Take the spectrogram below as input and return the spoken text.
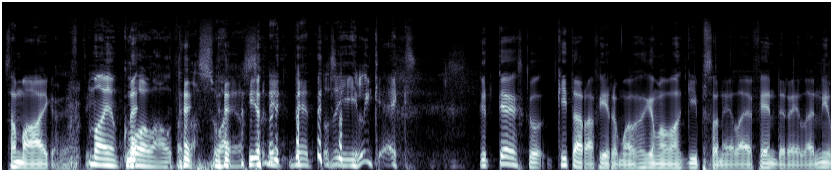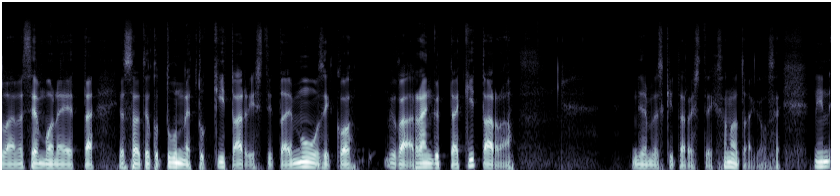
samaan aikaisesti. Mä aion Nä- koolautata sua, jos sä nyt menet tosi ilkeäksi. Nyt tiedätkö, kun kitarafirmoilla, kaikilla vaan Gibsoneilla ja Fendereillä, ja niillä on aina semmoinen, että jos sä oot joku tunnettu kitaristi tai muusikko, joka ränkyttää kitaraa, niitä myös kitaristeiksi sanotaanko usein, niin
